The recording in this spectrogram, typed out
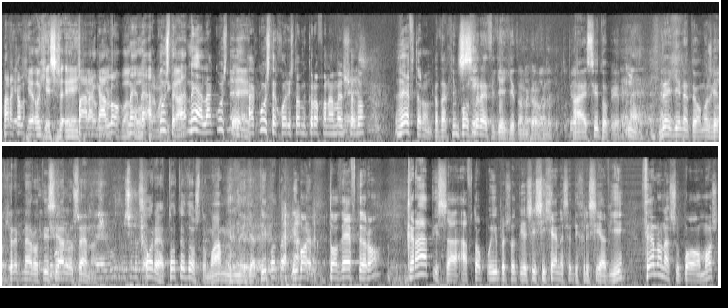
παρακαλώ, Χε- όχι, εσείς, ε, χαίρομαι για παρακαλώ, αυτό που ναι, ακούω, ναι, ακούστε, πραγματικά. ναι, αλλά ακούστε, Ναι, ναι. ακούστε χωρίς το μικρόφωνο αμέσως εδώ. Δεύτερον, Καταρχήν πώς συ- βρέθηκε εκεί το μικρόφωνο; Α, εσύ το πήρες. Ναι. Δεν γίνεται όμως γιατί πρέπει να ρωτήσει άλλος ένας. Ωραία, τότε δώστε μου. Αν είναι για τίποτα. Λοιπόν, το δεύτερο, κράτησα αυτό που είπες ότι εσύ συχαίνεσαι τη Χρυσή Αυγή. Θέλω να σου πω όμως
